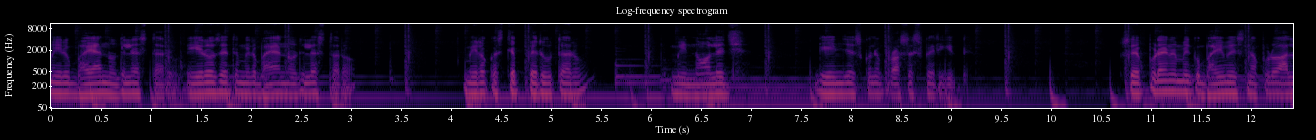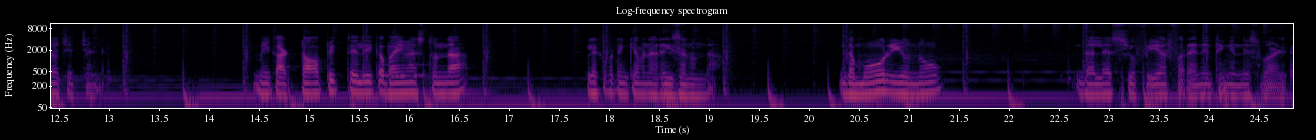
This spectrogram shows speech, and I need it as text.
మీరు భయాన్ని వదిలేస్తారు. ఏ రోజైతే మీరు భయాన్ని వదిలేస్తారో మీరు ఒక స్టెప్ పెరుగుతారు. మీ నాలెడ్జ్ గెయిన్ చేసుకునే ప్రాసెస్ పెరిగిద్ది. సో ఎప్పుడైనా మీకు భయం వేసినప్పుడు ఆలోచించండి. మీకు ఆ టాపిక్ తెలియక భయం వేస్తుందా? లేకపోతే ఇంకేమైనా రీజన్ ఉందా? The more you know the less you fear for anything in this world.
